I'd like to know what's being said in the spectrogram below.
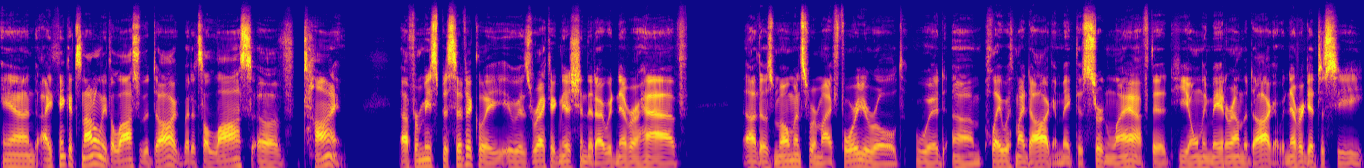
And I think it's not only the loss of the dog, but it's a loss of time. Uh, for me specifically, it was recognition that I would never have uh, those moments where my four year old would um, play with my dog and make this certain laugh that he only made around the dog. I would never get to see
